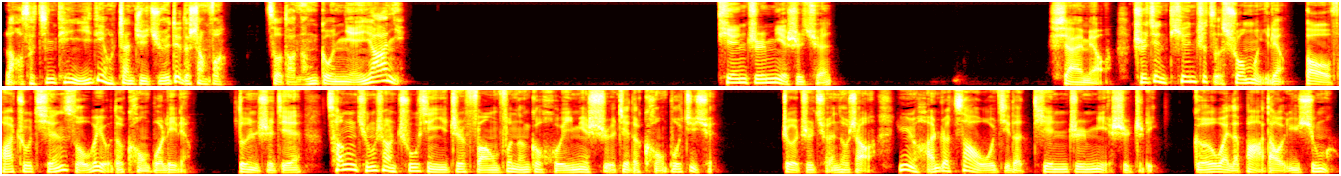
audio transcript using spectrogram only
老子今天一定要占据绝对的上风，做到能够碾压你！天之灭世拳。下一秒，只见天之子双目一亮，爆发出前所未有的恐怖力量，顿时间，苍穹上出现一只仿佛能够毁灭世界的恐怖巨拳。这只拳头上蕴含着造物级的天之灭世之力，格外的霸道与凶猛。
